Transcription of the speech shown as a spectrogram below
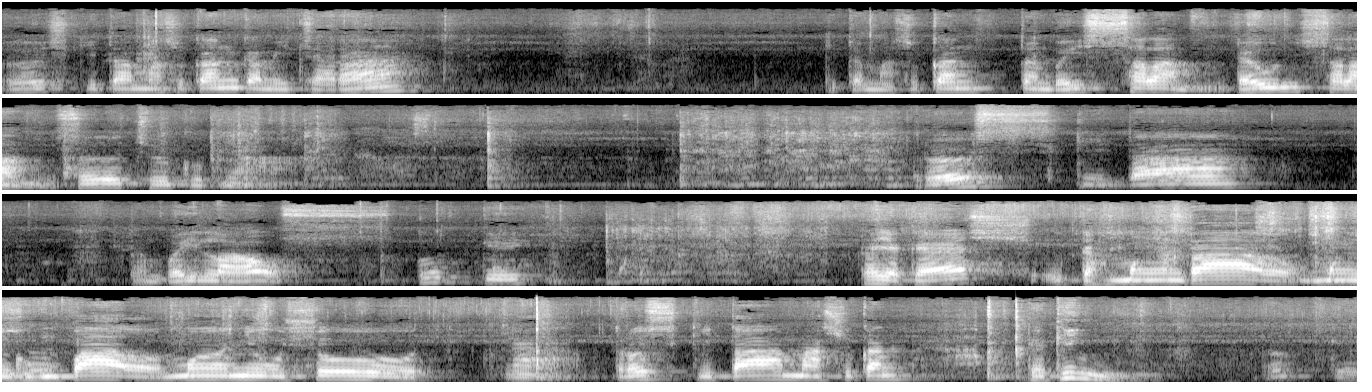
terus kita masukkan kami cara. Kita masukkan tambahi salam daun salam secukupnya. Terus kita tambahin laos. Oke. Udah ya guys. Udah mengental menggumpal menyusut. Nah terus kita masukkan daging oke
